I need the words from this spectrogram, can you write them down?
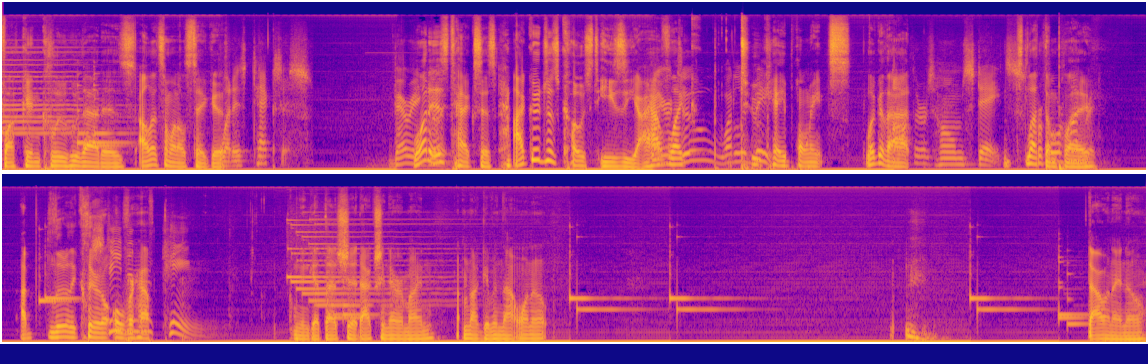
fucking clue who that is. I'll let someone else take it. What is Texas? Very What good. is Texas? I could just coast easy. I have like two, what'll be? 2k points. Look at that. Author's home states. Just let them play. I've literally cleared over half. King. I'm gonna get that shit. Actually, never mind. I'm not giving that one up. that one I know.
